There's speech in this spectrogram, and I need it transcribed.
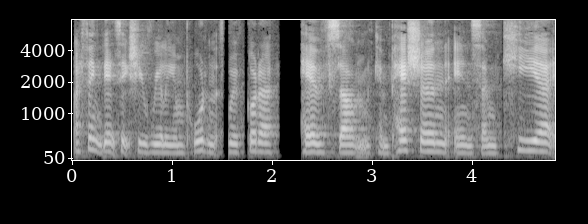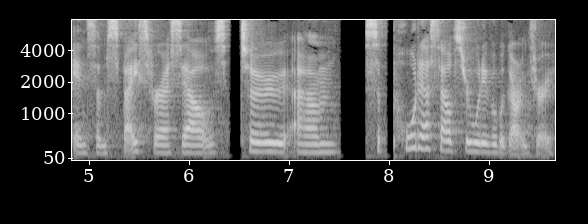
I think that's actually really important. We've got to have some compassion and some care and some space for ourselves to um, support ourselves through whatever we're going through.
